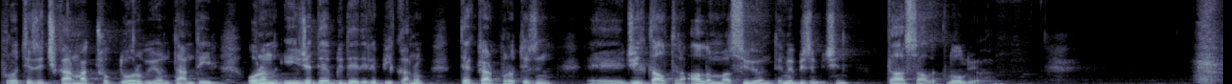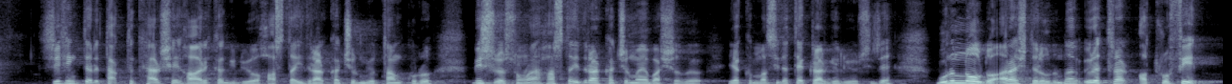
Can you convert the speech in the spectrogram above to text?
protezi çıkarmak çok doğru bir yöntem değil. Oranın iyice debride edilip yıkanıp tekrar protezin e, cilt altına alınması yöntemi bizim için daha sağlıklı oluyor. Sfinkteri taktık her şey harika gidiyor. Hasta idrar kaçırmıyor tam kuru. Bir süre sonra hasta idrar kaçırmaya başladı. Yakınmasıyla tekrar geliyor size. Bunun ne olduğu araştırıldığında üretral atrofi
